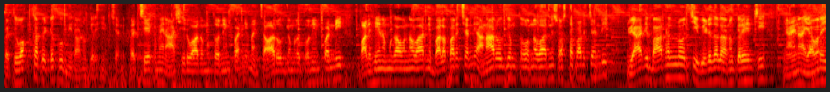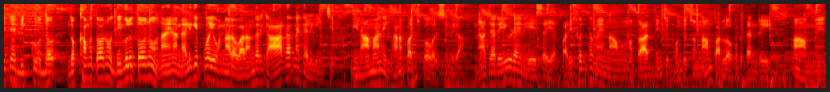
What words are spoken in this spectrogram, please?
ప్రతి ఒక్క బిడ్డకు మీరు అనుగ్రహించండి. ప్రత్యేకమైన ఆశీర్వాదంతో నింపండి మంచి ఆరోగ్యములతో నింపండి బలహీనంగా ఉన్నవారిని బలపరచండి అనారోగ్యంతో ఉన్నవారిని స్వస్థపరచండి వ్యాధి బాధల్లోంచి విడుదల అనుగ్రహించి నాయన ఎవరైతే దిక్కు దు దిగులుతోనూ నాయన నలిగిపోయి ఉన్నారో వారందరికీ ఆదరణ కలిగించి నీ నామాన్ని ఘనపరచుకోవలసిందిగా నజరీయుడైన ఏసయ్య పరిశుద్ధమైన నామమును ప్రార్థించి పొందుచున్నాం. పరలోకపు తండ్రి. ఆమెన్.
